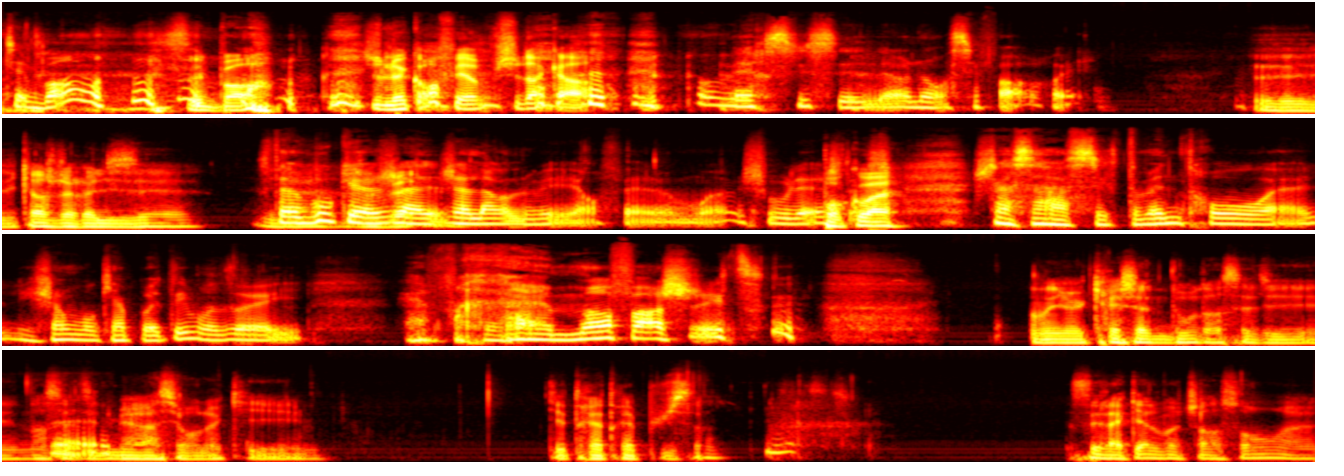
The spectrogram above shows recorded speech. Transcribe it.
C'est bon? C'est bon. je le confirme, je suis d'accord. Oh, merci, c'est non, non, c'est fort, ouais. Euh, quand je le relisais. C'est un bout que j'allais enlever, en fait. Moi, je voulais. Pourquoi? Je ça, c'est même trop. euh, les gens vont capoter, vont dire, vraiment fâché, tu sais. On a eu un crescendo dans cette, dans cette Euh. énumération-là qui est, qui est très, très puissant. C'est laquelle votre chanson euh,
